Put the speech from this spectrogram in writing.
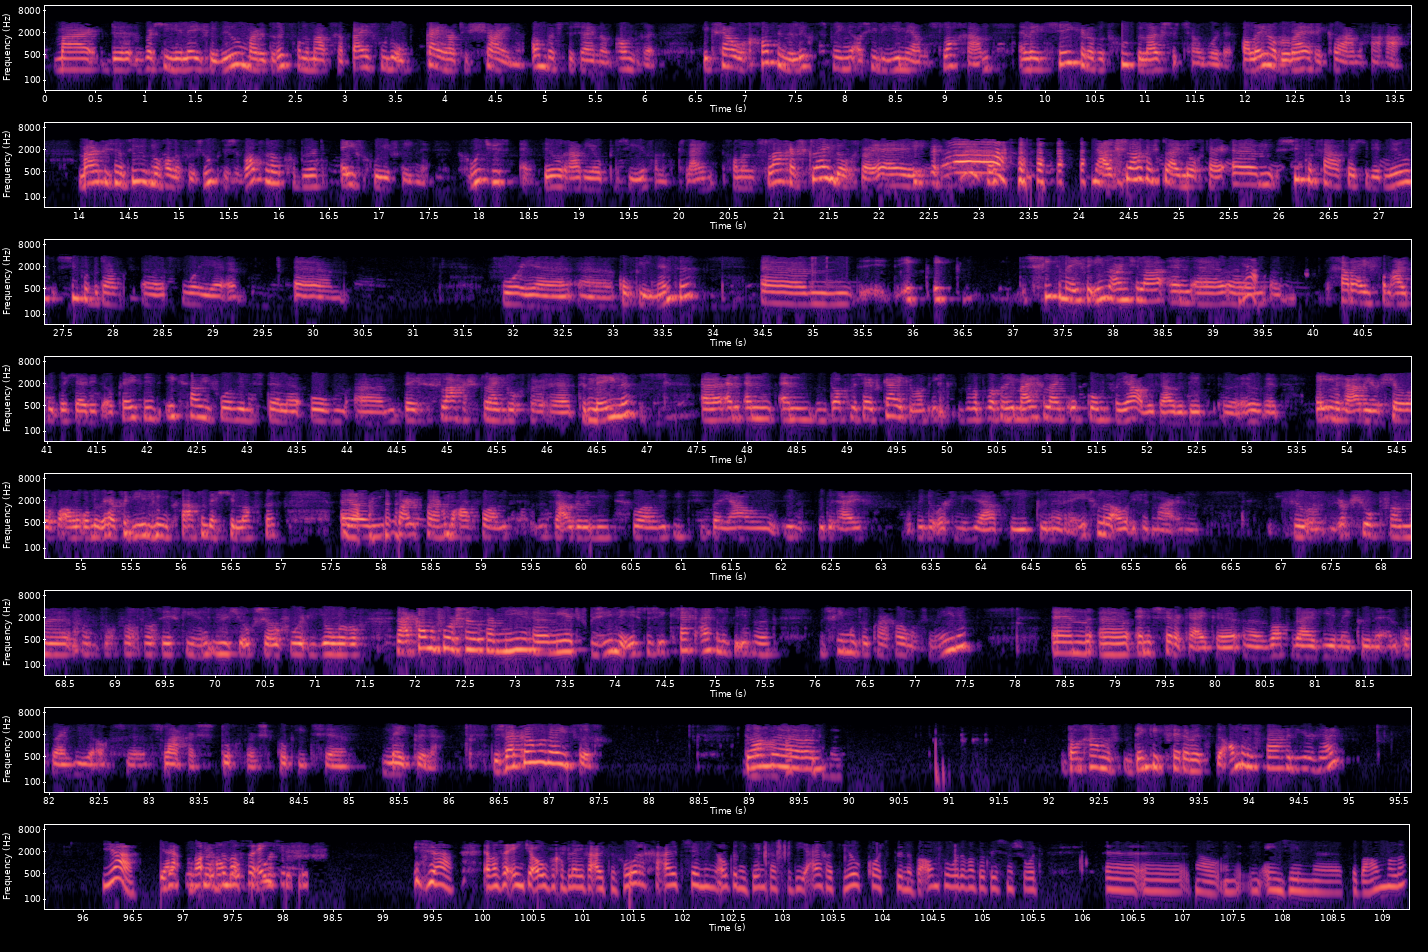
maar de, wat je je leven wil, maar de druk van de maatschappij voelen om keihard te shinen, anders te zijn dan anderen. Ik zou een gat in de lucht springen als jullie hiermee aan de slag gaan en weet zeker dat het goed beluisterd zou worden. Alleen al door mijn reclame, haha. Maar het is natuurlijk nogal een verzoek, dus wat er ook gebeurt, even goede vrienden. Groetjes en veel radioplezier van een, klein, van een slagerskleindochter. Hey. Ah! nou, slagerskleindochter, um, super gaaf dat je dit mailt. Super bedankt uh, voor je, um, voor je uh, complimenten. Um, ik, ik schiet hem even in, Angela, en uh, Ja. ga er even vanuit dat jij dit oké vindt. Ik zou je voor willen stellen om um, deze slagerskleindochter uh, te mailen. Uh, en, en, en dat we eens even kijken, want ik, wat, wat er in mij gelijk opkomt van ja, we zouden dit uh, één radioshow over alle onderwerpen die je noemt gaat een beetje lastig. Ja. Um, maar ik vraag me af van, zouden we niet gewoon iets bij jou in het bedrijf of in de organisatie kunnen regelen. Al is het maar een, veel een workshop van, uh, van, van, van, van zes keer een uurtje of zo voor die jongeren. Of, nou, ik kan me voorstellen dat daar meer, uh, meer te verzinnen is. Dus ik krijg eigenlijk de indruk, misschien moeten we elkaar gewoon eens mailen. En, uh, en eens verder kijken wat wij hiermee kunnen en of wij hier als slagersdochters ook iets mee kunnen. Dus wij komen bij je terug. Dan, dan gaan we denk ik verder met de andere vragen die er zijn. Ja, ja, ja maar, er was er eentje. Ja, er was er eentje overgebleven uit de vorige uitzending ook. En ik denk dat we die eigenlijk heel kort kunnen beantwoorden. Want dat is een soort, uh, uh, nou, in één zin uh, te behandelen.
